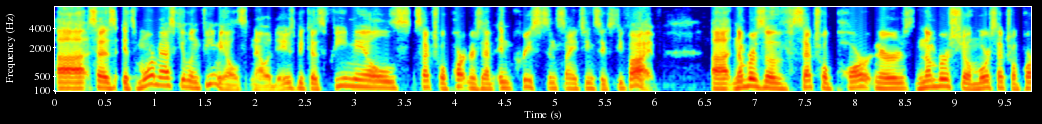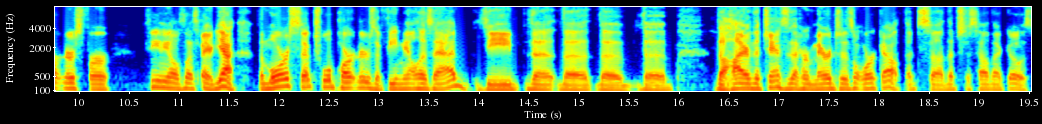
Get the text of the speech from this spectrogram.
uh, says it's more masculine females nowadays because females' sexual partners have increased since 1965. Uh, numbers of sexual partners numbers show more sexual partners for females less married. Yeah, the more sexual partners a female has had, the the the the the the higher the chances that her marriage doesn't work out. That's uh, that's just how that goes.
